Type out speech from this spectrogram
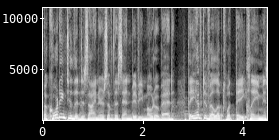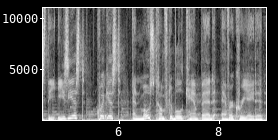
According to the designers of the Zenbivy Motobed, they have developed what they claim is the easiest, quickest, and most comfortable camp bed ever created.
